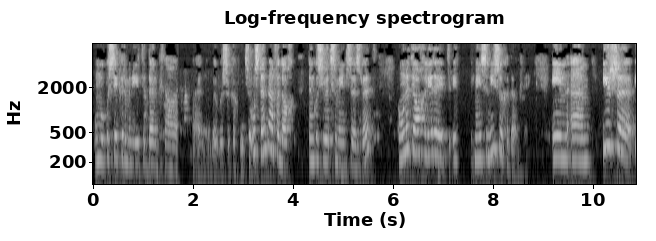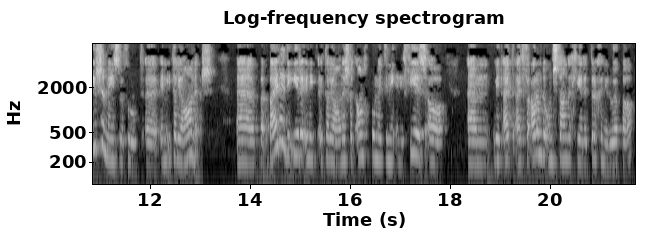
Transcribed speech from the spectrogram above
om op 'n sekere manier te dink na oor sulke goed. So ons dink nou vandag dink ons Joodse mense is wit. 100 jaar gelede het, het mense nie so gedink nie en ehm um, Ierse Ierse mense bevoeld uh in Italianers. Uh beide die Ire en die Italianers wat aangekom het in die in die FSA ehm um, weet uit uit verarmde omstandighede terug in Europa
